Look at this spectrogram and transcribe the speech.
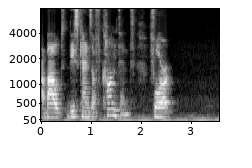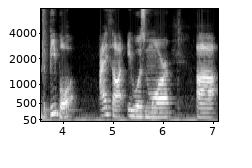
about these kinds of content for the people, I thought it was more uh,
